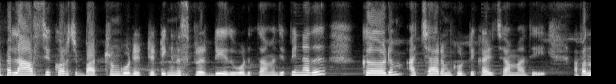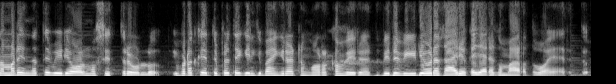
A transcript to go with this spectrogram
അപ്പം ലാസ്റ്റ് കുറച്ച് ബട്ടറും കൂടി ഇട്ടിട്ട് ഇങ്ങനെ സ്പ്രെഡ് ചെയ്ത് കൊടുത്താൽ മതി. പിന്നെ അത് കേടും അച്ചാറും കൂട്ടി കഴിച്ചാൽ മതി. അപ്പം നമ്മുടെ ഇന്നത്തെ വീഡിയോ ഓൾമോസ്റ്റ് ഇത്രേ ഉള്ളൂ. ഇവിടൊക്കെ എത്തിയപ്പോഴത്തേക്ക് എനിക്ക് ഭയങ്കരമായിട്ട് ഉറക്കം വരുമായിരുന്നു പിന്നെ വീഡിയോയുടെ കാര്യമൊക്കെ ഞാനൊക്കെ മറന്നു പോയായിരുന്നു.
